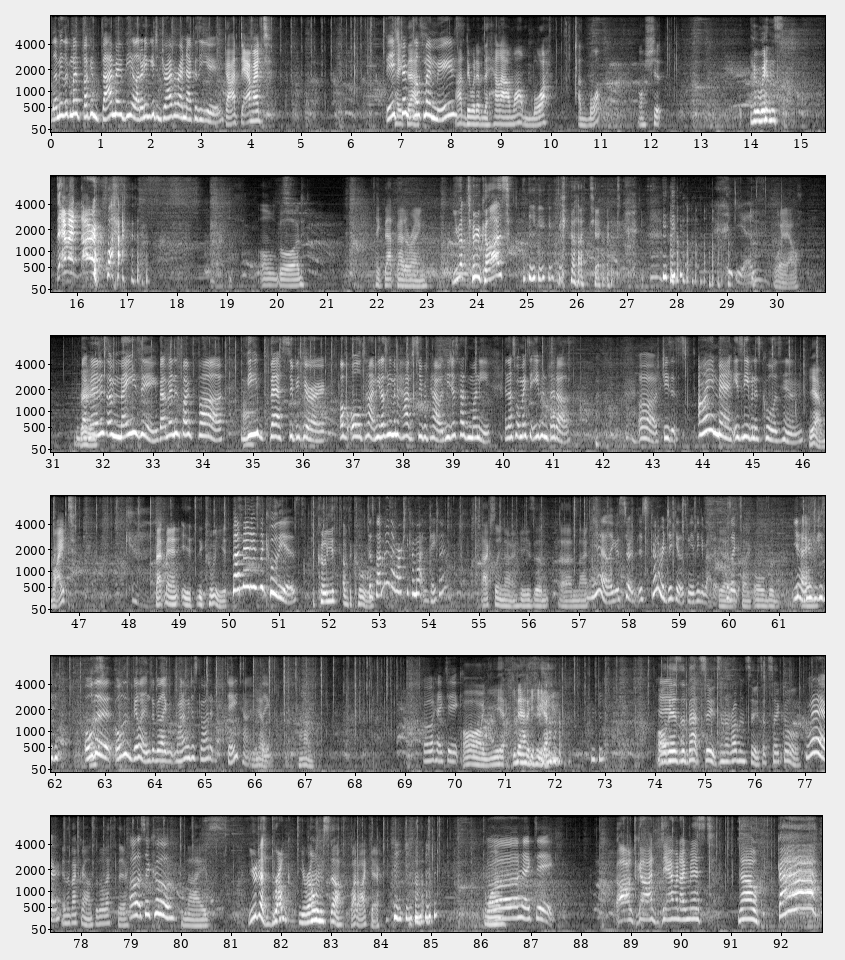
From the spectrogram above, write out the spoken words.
Let me look at my fucking Batmobile. I don't even get to drive it right now because of you. God damn it. Bitch, Take don't that. block my moves. I do whatever the hell I want, boy. I boy. Oh shit. Who wins? oh god. Take that batarang. You got two cars? god damn it. yes. Wow. Rude. Batman is amazing. Batman is by far oh. the best superhero of all time. He doesn't even have superpowers. He just has money, and that's what makes it even better. oh, Jesus. Iron Man isn't even as cool as him. Yeah, right? Batman is the coolest. Batman is the coolest. The coolest of the cool. Does Batman ever actually come out in daytime? Actually, no. He's a, a night. Yeah, like it's sort- it's kind of ridiculous when you think about it. Yeah, like it's like all the. yeah, um, if you think all the all the villains would be like, why don't we just go out at daytime? Yeah. Like Come on. oh hectic. Oh, yeah. Get out of here. oh, there's the bat suits and the Robin suits. That's so cool. Where? In the background to the left there. Oh, that's so cool. Nice. You just broke your own stuff. Why do I care? Come on. Oh, hectic. Oh god damn it, I missed. No. Ah!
